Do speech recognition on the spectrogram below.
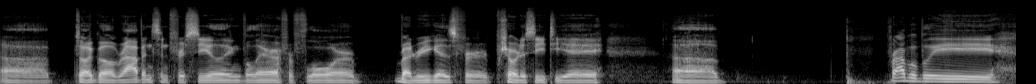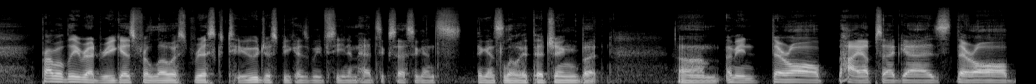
Uh, so I go Robinson for ceiling, Valera for floor, Rodriguez for shortest ETA. Uh, probably, probably Rodriguez for lowest risk too, just because we've seen him had success against against low A pitching, but. Um, I mean, they're all high upside guys. They're all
